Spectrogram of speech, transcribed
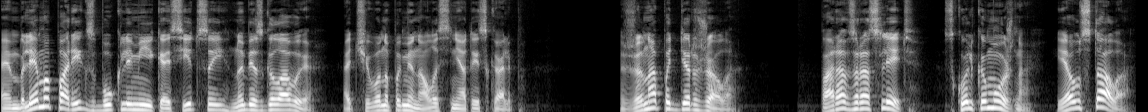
Эмблема парик с буклями и косицей, но без головы, отчего напоминала снятый скальп. Жена поддержала. «Пора взрослеть. Сколько можно? Я устала.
